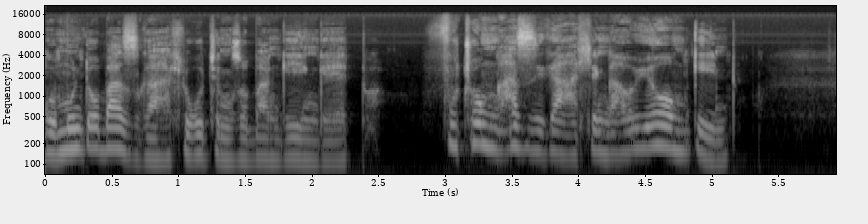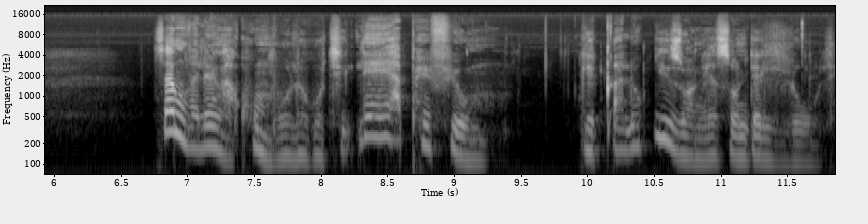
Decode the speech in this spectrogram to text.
ngumuntu obazi kahle ukuthi ngizoba ngingedwa. Futhi ongazi kahle ngayo yonke into. Sengivele ngakhumbula ukuthi leya perfume ngiqala ukuyizwa ngesonto elidlule.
